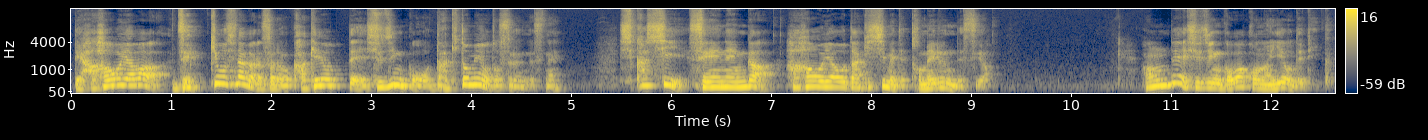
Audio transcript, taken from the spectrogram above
で母親は絶叫しながらそれを駆け寄って主人公を抱き留めようとするんですね。しかし青年が母親を抱きしめて止めるんですよ。ほんで主人公はこの家を出ていく。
